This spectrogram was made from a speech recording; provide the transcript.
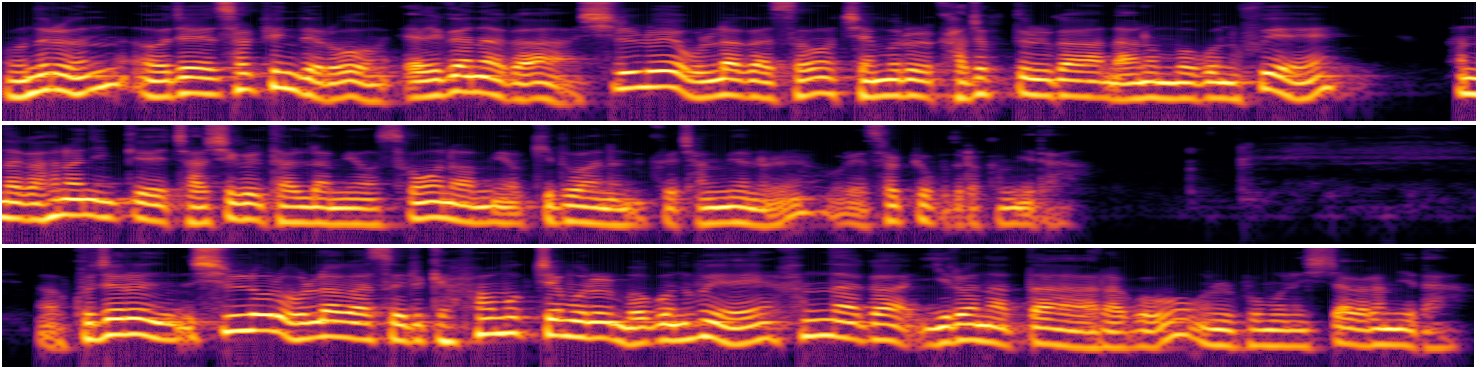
오늘은 어제 살핀 대로 엘가나가 실로에 올라가서 재물을 가족들과 나눠 먹은 후에 한나가 하나님께 자식을 달라며 소원하며 기도하는 그 장면을 우리가 살펴보도록 합니다. 어, 구절은 실로로 올라가서 이렇게 화목 제물을 먹은 후에 한나가 일어났다라고 오늘 본문은 시작을 합니다.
